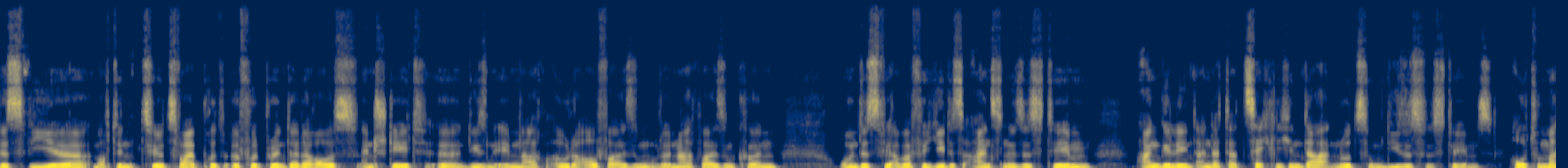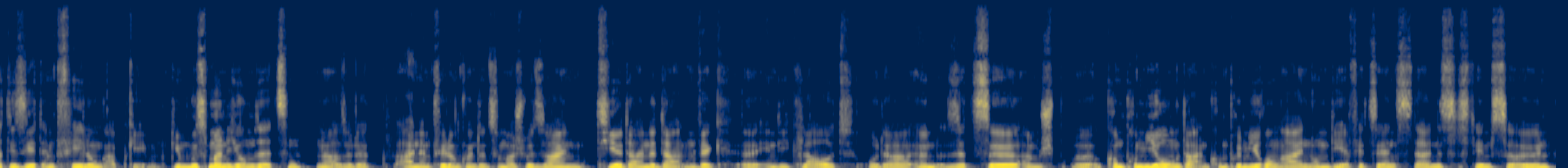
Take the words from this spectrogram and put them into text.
dass wir auch den CO2-Footprint, der daraus entsteht, äh, diesen eben nach oder aufweisen oder nachweisen können und dass wir aber für jedes einzelne System, angelehnt an der tatsächlichen Datennutzung dieses Systems, automatisiert Empfehlungen abgeben. Die muss man nicht umsetzen. Ne, also eine Empfehlung könnte zum Beispiel sein, tier deine Daten weg äh, in die Cloud oder äh, setze ähm, äh, Komprimierung, Datenkomprimierung ein, um die Effizienz deines Systems zu erhöhen.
